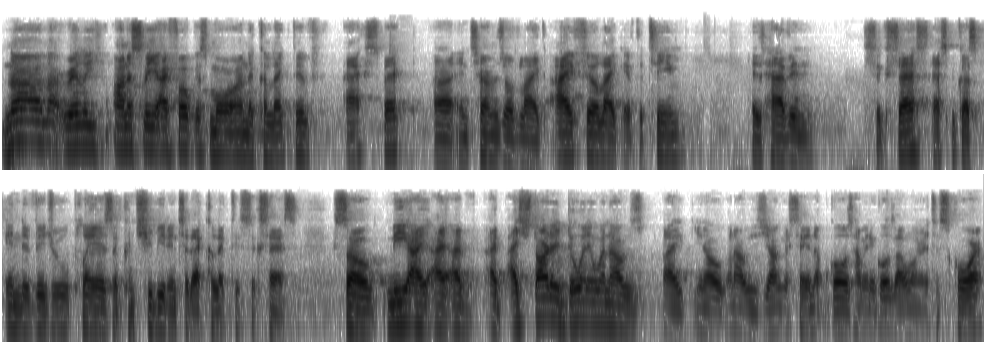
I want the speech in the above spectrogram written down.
No, not really. Honestly, I focus more on the collective aspect uh, in terms of like, I feel like if the team is having success, that's because individual players are contributing to that collective success. So me, I I I, I started doing it when I was like, you know, when I was younger, setting up goals, how many goals I wanted to score.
